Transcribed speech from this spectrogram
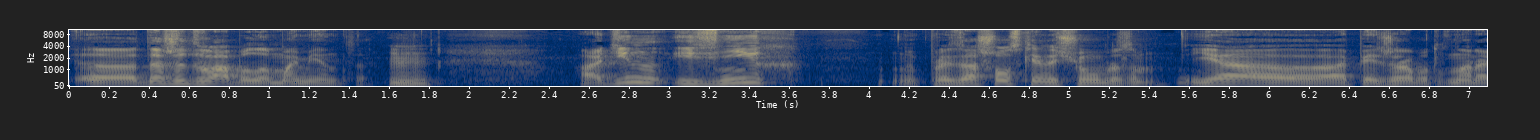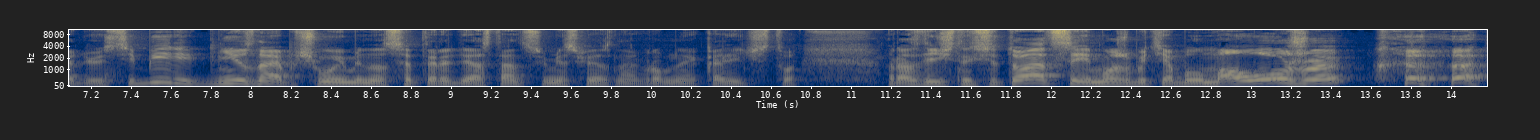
Э, Даже два было момента. Один из них произошел следующим образом. Я, опять же, работал на радио Сибири. Не знаю, почему именно с этой радиостанцией у меня связано огромное количество различных ситуаций. Может быть, я был моложе.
